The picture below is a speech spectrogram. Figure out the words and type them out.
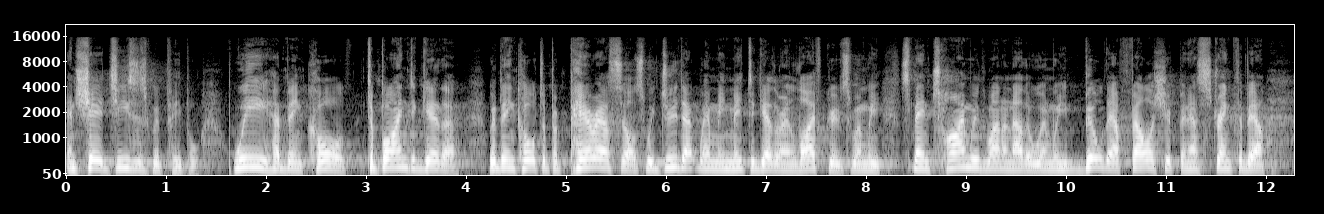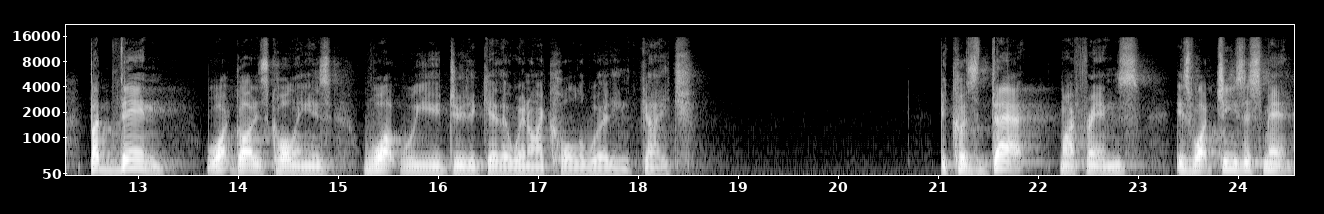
and share Jesus with people. We have been called to bind together. We've been called to prepare ourselves. We do that when we meet together in life groups, when we spend time with one another, when we build our fellowship and our strength of our. But then, what God is calling is, what will you do together when I call the word engage? Because that, my friends, is what Jesus meant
